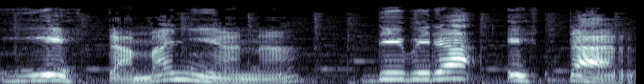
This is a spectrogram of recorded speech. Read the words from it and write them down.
y esta mañana, deberá estar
